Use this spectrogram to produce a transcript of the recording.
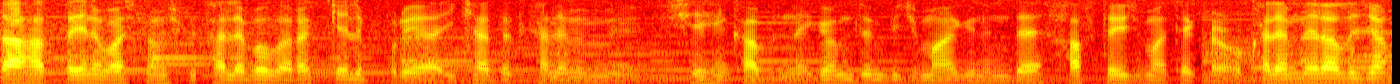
daha hatta yeni başlamış bir talebe olarak gelip buraya iki adet kalemimi şeyhin kabrine gömdüm. Bir cuma gününde haftaya cuma tekrar o kalemleri alacağım.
